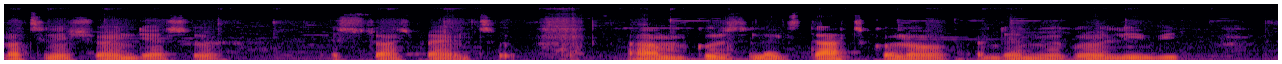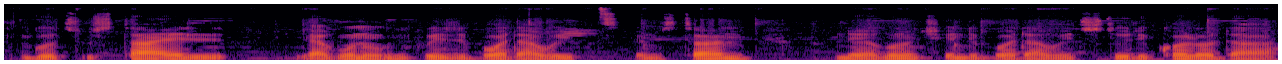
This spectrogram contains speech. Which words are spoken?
Nothing is showing there so it's transparent. So um go to select that color and then we're going to leave it. Go to style. You are going to increase the border width understand and then you're going to change the border width to the color that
